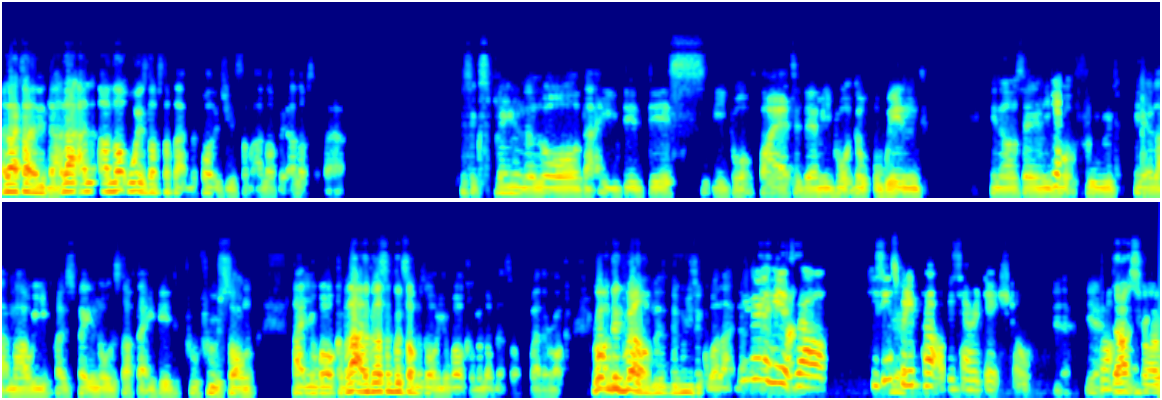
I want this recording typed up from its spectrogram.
I like how I did that. I, like, I, I lo- always love stuff like mythology and stuff. I love it. I love stuff like that. Just explaining the law that he did this. He brought fire to them. He brought the wind. You know what I'm saying? He Yeah. brought food. Yeah, like Maui, explaining all the stuff that he did through, through song. Like You're Welcome. Like, that's a good song as well. You're Welcome. I love that song by The Rock. Rock did well the, the musical. I like that. Yeah, he did well. He seems Yeah. pretty proud of his heritage, though. Yeah. Rock. That's what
